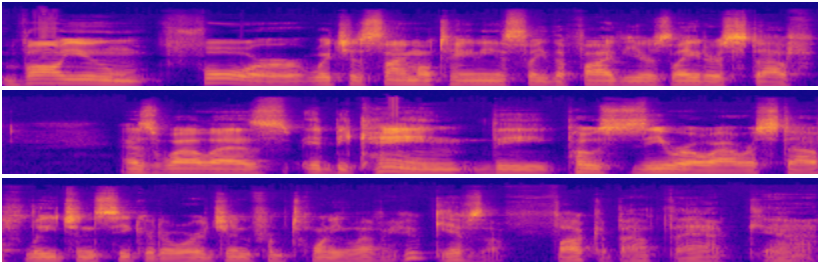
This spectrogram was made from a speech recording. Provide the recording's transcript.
Volume 4, which is simultaneously the five years later stuff, as well as it became the post zero hour stuff, Legion Secret Origin from 2011. Who gives a fuck about that? God.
